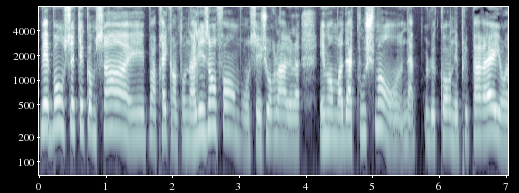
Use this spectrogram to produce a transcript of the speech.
mais bon, c'était comme ça. Et après, quand on a les enfants, bon, ces jours-là, les moments d'accouchement, le corps n'est plus pareil. On,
